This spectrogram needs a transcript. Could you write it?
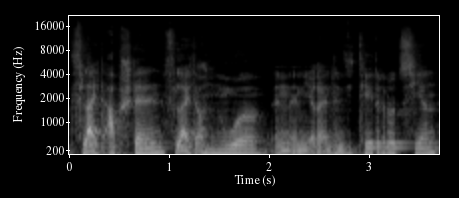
vielleicht abstellen, vielleicht auch nur in, in ihrer Intensität reduzieren.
